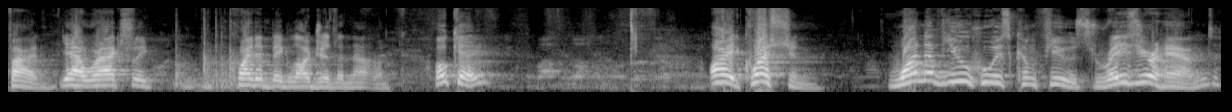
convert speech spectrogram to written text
Fine. Yeah, we're actually quite a bit larger than that one. Okay. All right, question. One of you who is confused, raise your hand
